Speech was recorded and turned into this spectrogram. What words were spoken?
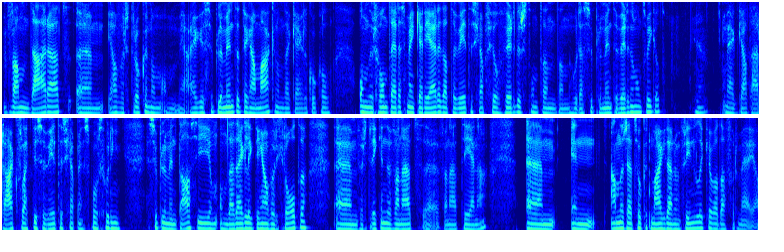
van daaruit um, ja, vertrokken om, om ja, eigen supplementen te gaan maken, omdat ik eigenlijk ook al ondervond tijdens mijn carrière dat de wetenschap veel verder stond dan, dan hoe dat supplementen werden ontwikkeld. Ja. Maar ik had dat raakvlak tussen wetenschap en sportvoeding en supplementatie, om, om dat eigenlijk te gaan vergroten, um, vertrekkende vanuit, uh, vanuit DNA. Um, en anderzijds ook het maagdarmvriendelijke, wat dat voor mij ja,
